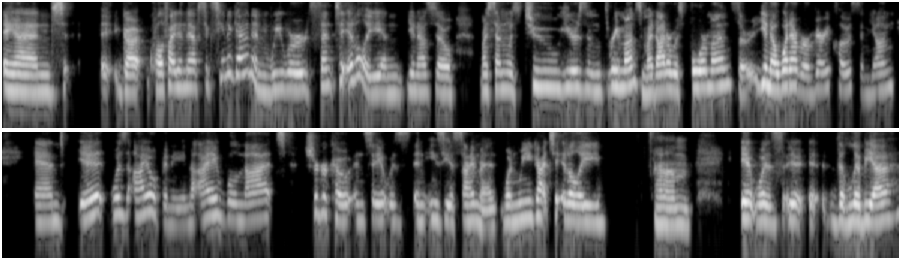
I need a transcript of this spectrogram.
and got qualified in the F16 again and we were sent to Italy and you know so my son was 2 years and 3 months my daughter was 4 months or you know whatever very close and young and it was eye opening I will not sugarcoat and say it was an easy assignment. When we got to Italy um it was it, it, the Libya,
